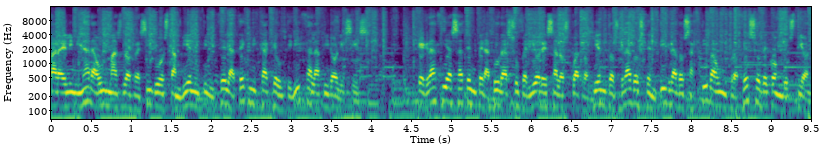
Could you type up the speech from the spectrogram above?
Para eliminar aún más los residuos también utilicé la técnica que utiliza la pirólisis que gracias a temperaturas superiores a los 400 grados centígrados activa un proceso de combustión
